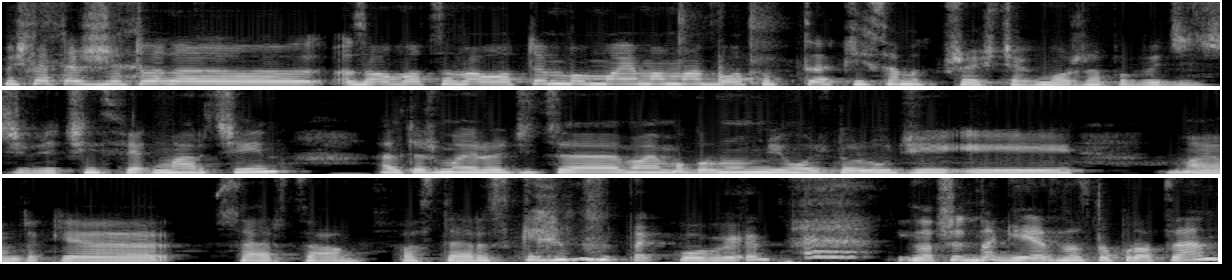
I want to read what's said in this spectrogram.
Myślę też, że to zaowocowało tym, bo moja mama była po takich samych przejściach, można powiedzieć, w dzieciństwie jak Marcin ale też moi rodzice mają ogromną miłość do ludzi i mają takie serca pasterskie, tak powiem. Znaczy, tak jest na 100%.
